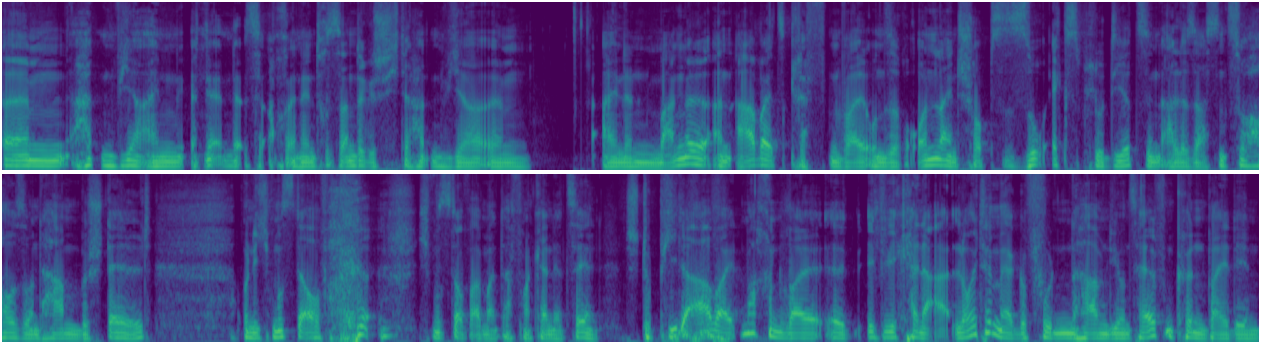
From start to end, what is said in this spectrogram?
ähm, hatten wir ein, das ist auch eine interessante Geschichte, hatten wir ähm, einen Mangel an Arbeitskräften, weil unsere Online-Shops so explodiert sind. Alle saßen zu Hause und haben bestellt. Und ich musste auf, ich musste auf einmal, darf man keinen erzählen, stupide Arbeit machen, weil äh, wir keine Leute mehr gefunden haben, die uns helfen können bei den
